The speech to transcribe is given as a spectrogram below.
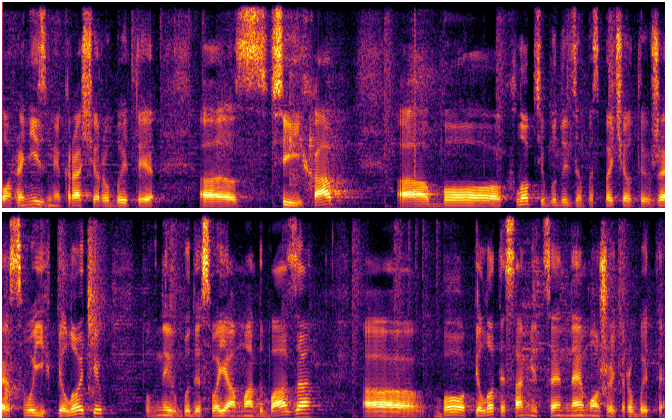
організмі краще робити е, свій хаб, е, бо хлопці будуть забезпечувати вже своїх пілотів, в них буде своя матбаза, бо пілоти самі це не можуть робити.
